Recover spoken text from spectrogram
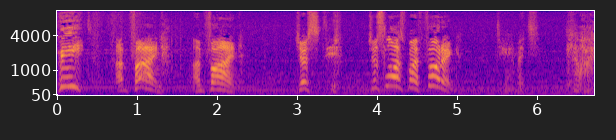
Pete! I'm fine. I'm fine. Just. just lost my footing. Damn it. God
